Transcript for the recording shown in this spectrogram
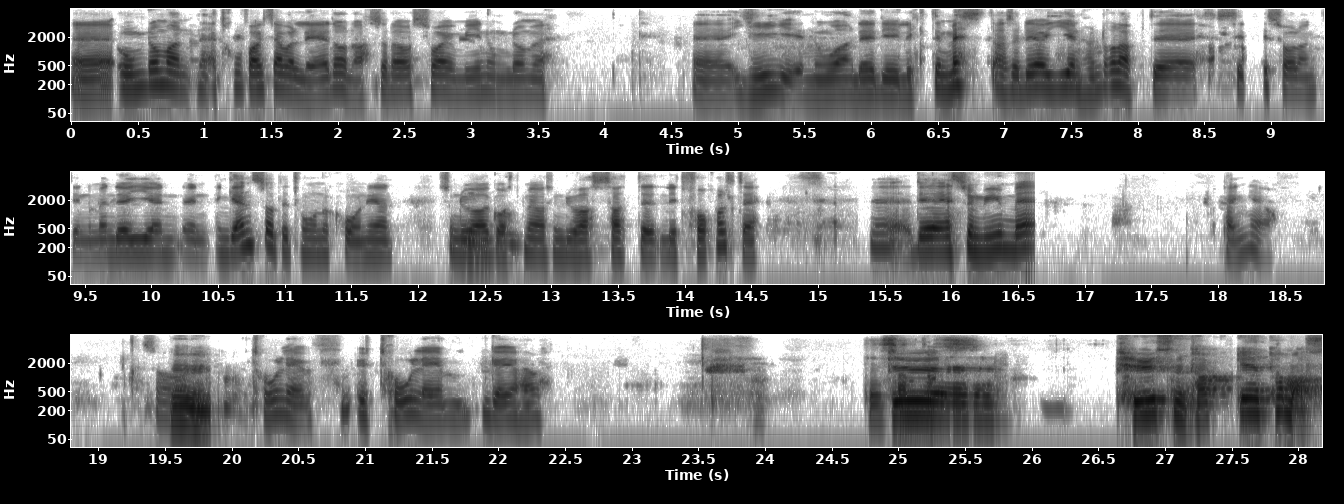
eh, ungdommene Jeg tror faktisk jeg var leder da, så da så jeg jo mine ungdommer eh, gi noe av det de likte mest. Altså Det å gi en hundrelapp, det sitter ikke så langt inne. Men det å gi en, en, en genser til 200 kroner igjen, som du har gått med, og som du har satt et litt forhold til, eh, det er så mye mer penger. Så Mm. utrolig, utrolig gøy å høre. Det Du, eh, tusen takk, eh, Thomas.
